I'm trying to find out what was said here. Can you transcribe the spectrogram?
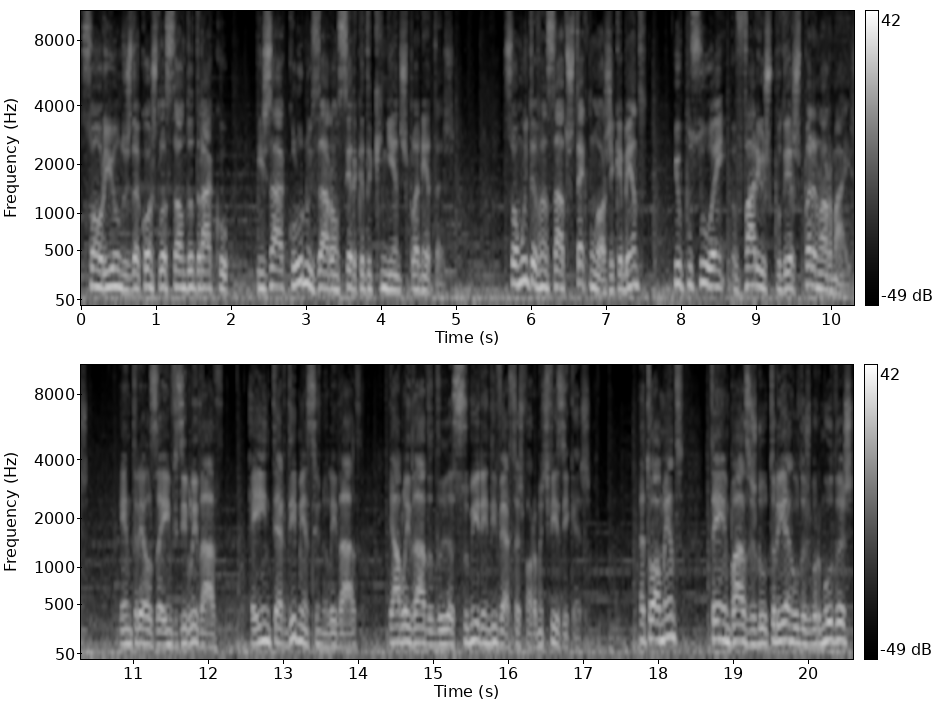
São oriundos da constelação de Draco e já colonizaram cerca de 500 planetas. São muito avançados tecnologicamente e possuem vários poderes paranormais, entre eles a invisibilidade, a interdimensionalidade e a habilidade de assumirem diversas formas físicas. Atualmente, têm bases no Triângulo das Bermudas,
